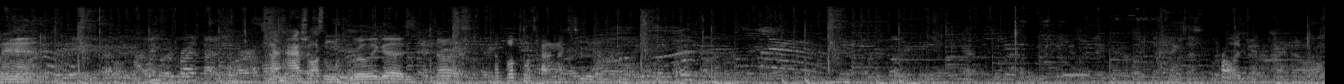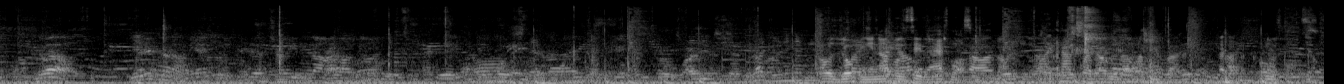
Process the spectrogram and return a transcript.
Man, that Ash Blossom looks really good. It does. The book one's kind of nice too. It's probably better right now. I was joking. You're not supposed to say the Ash Blossom. I can't find out without nothing about it.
